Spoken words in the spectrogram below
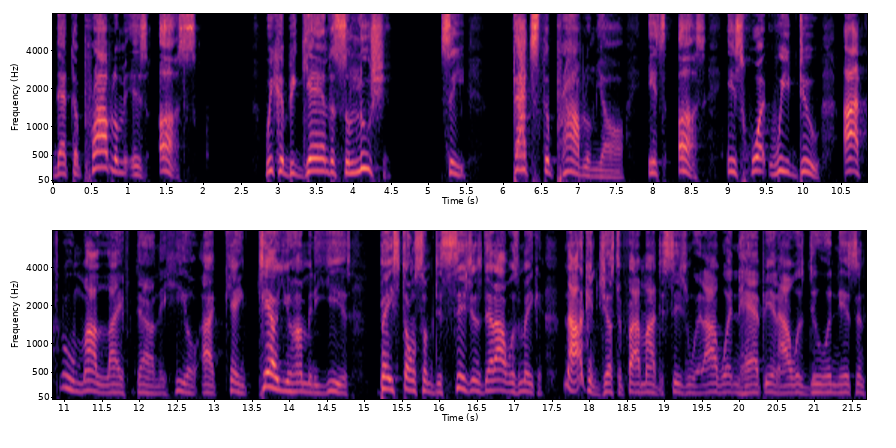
that the problem is us, we could begin the solution. See, that's the problem, y'all. It's us. It's what we do. I threw my life down the hill. I can't tell you how many years based on some decisions that I was making. Now, I can justify my decision when I wasn't happy and I was doing this and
